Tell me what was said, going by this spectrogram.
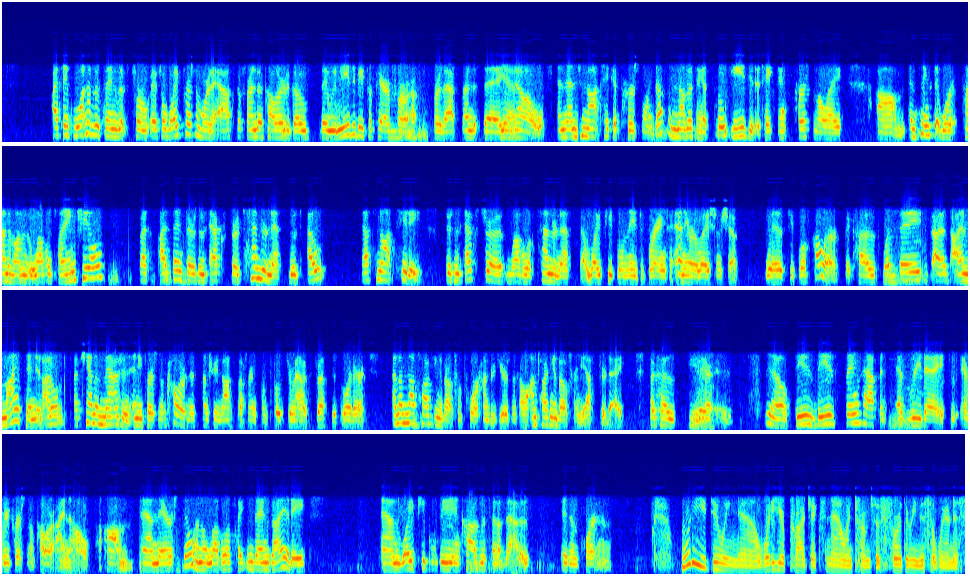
I think one of the things that for if a white person were to ask a friend of color to go, they would need to be prepared mm-hmm. for for that friend to say yes. no, and then to not take it personally. That's another thing. It's so easy to take things personally um, and think that we're kind of on the level playing field. But I think there's an extra tenderness without. That's not pity. There's an extra level of tenderness that white people need to bring to any relationship with people of color because what mm-hmm. they, I, in my opinion, I don't, I can't imagine any person of color in this country not suffering from post-traumatic stress disorder. And I'm not talking about from 400 years ago. I'm talking about from yesterday because yeah. there, you know, these these things happen every day to every person of color I know, um, and they're still in a level of heightened anxiety. And white people being cognizant of that is is important. What are you doing now? What are your projects now in terms of furthering this awareness?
